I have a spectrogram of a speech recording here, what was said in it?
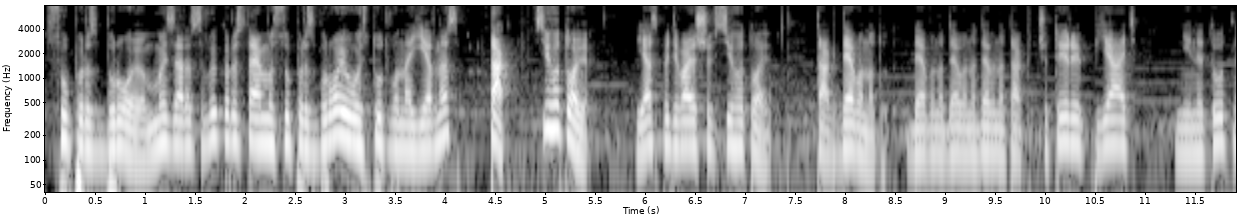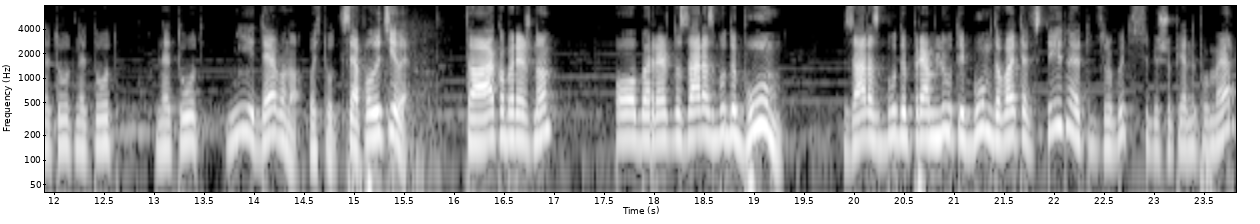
суперзброю. Ми зараз використаємо суперзброю. Ось тут вона є в нас. Так, всі готові. Я сподіваюся, що всі готові. Так, де воно тут? Де воно, де воно, де воно? Так, 4, 5. Ні, не тут, не тут, не тут, не тут. Ні, де воно? Ось тут. Все, полетіли. Так, обережно. Обережно, зараз буде бум. Зараз буде прям лютий бум. Давайте встигну я тут зробити собі, щоб я не помер.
